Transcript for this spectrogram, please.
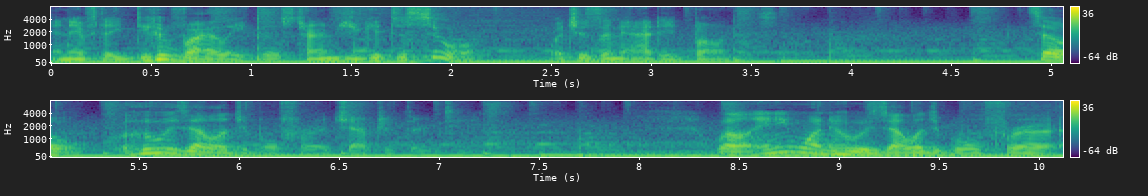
And if they do violate those terms, you get to sue them, which is an added bonus. So, who is eligible for a Chapter 13? Well, anyone who is eligible for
